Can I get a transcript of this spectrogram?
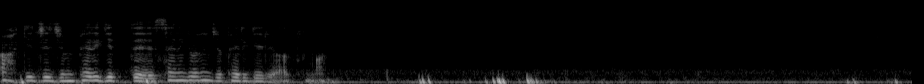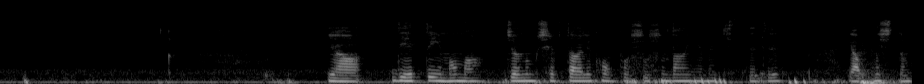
Ah gececim peri gitti. Seni görünce peri geliyor aklıma. Ya diyetteyim ama canım şeftali kompostosundan yemek istedi. Yapmıştım.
